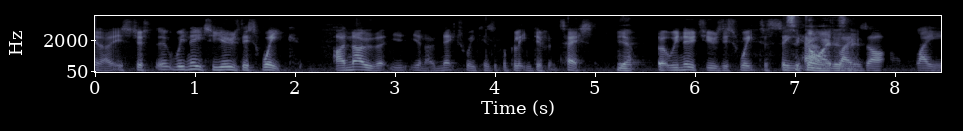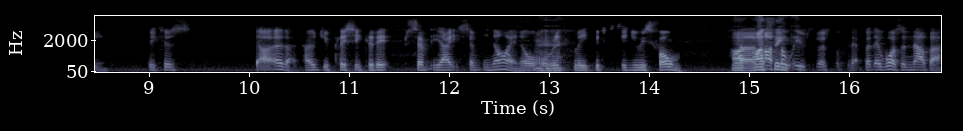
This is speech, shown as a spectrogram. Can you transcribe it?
you know, it's just we need to use this week. I know that you, you know next week is a completely different test, Yeah. but we need to use this week to see how guide, the players are playing because. I don't know. du Plessis could hit 78, 79, or, or Yeah. equally could continue his form. I, Um, I I, think thought he was worth looking at, but there was another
